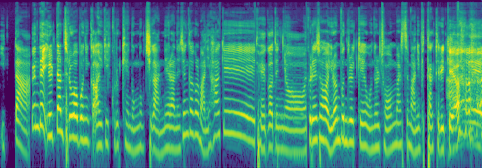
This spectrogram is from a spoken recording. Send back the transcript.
있다. 근데 일단 들어와 보니까 아 이게 그렇게 녹록치가 않네라는 생각을 많이 하게 되거든요. 그래서 이런 분들께 오늘 좋은 말씀 많이 부탁드릴게요. 아, 네.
